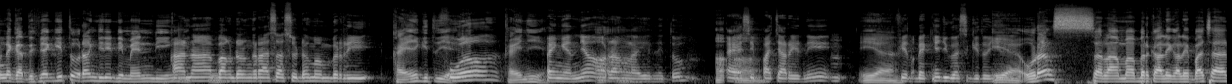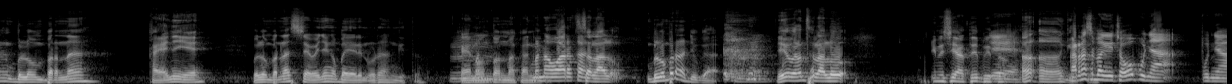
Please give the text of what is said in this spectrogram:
negatifnya gitu orang jadi demanding karena gitu. Bang Don ngerasa sudah memberi Kayaknya gitu ya. full Kayaknya ya. pengennya orang lain itu eh si pacar ini Iya. feedbacknya juga segitunya. Iya, orang selama berkali-kali pacaran belum pernah kayaknya ya, belum pernah si ceweknya ngebayarin orang gitu. Kayak nonton makan. gitu. Menawarkan. Selalu belum pernah juga. Jadi orang selalu Inisiatif gitu. Iya. Heeh, gitu. Karena sebagai cowok punya punya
